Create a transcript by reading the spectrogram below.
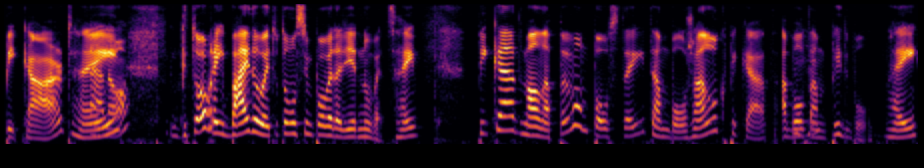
Picard, hej. Áno ktorý, by the way, tuto musím povedať jednu vec, hej. Picard mal na prvom posteri, tam bol Jean-Luc Picard a bol mm-hmm. tam Pitbull, hej.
